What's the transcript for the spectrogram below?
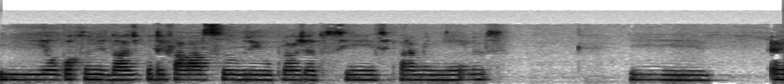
e a oportunidade de poder falar sobre o projeto Ciência para Meninas. E é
